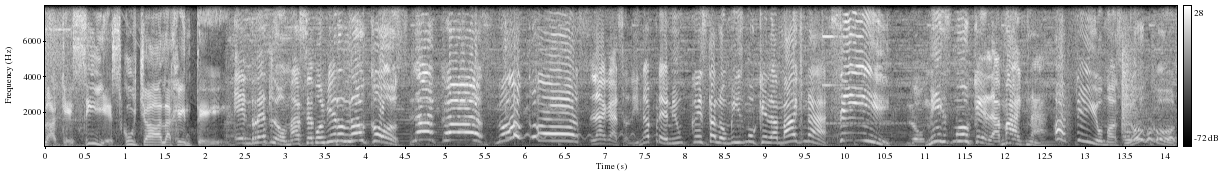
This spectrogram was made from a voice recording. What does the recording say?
la que sí escucha a la gente. En Red Lomas se volvieron locos. ¡Locos! ¡Locos! La gasolina premium cuesta lo mismo que la magna. ¡Sí! Lo mismo que la magna. Así o más locos.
